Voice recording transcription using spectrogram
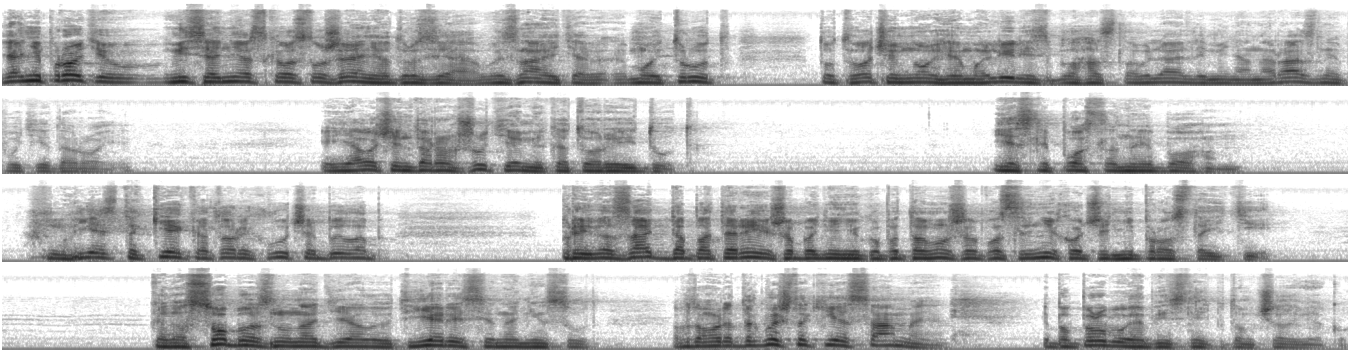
я не против миссионерского служения, друзья, вы знаете мой труд, тут очень многие молились, благословляли меня на разные пути дороги. И я очень дорожу теми, которые идут – если посланные Богом. Но есть такие, которых лучше было бы привязать до батареи, чтобы они не... Потому что после них очень непросто идти. Когда соблазну наделают, ереси нанесут. А потом говорят, так вы же такие самые. И попробуй объяснить потом человеку,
